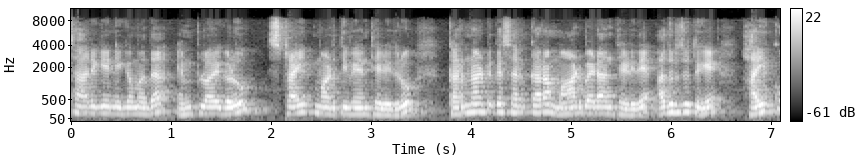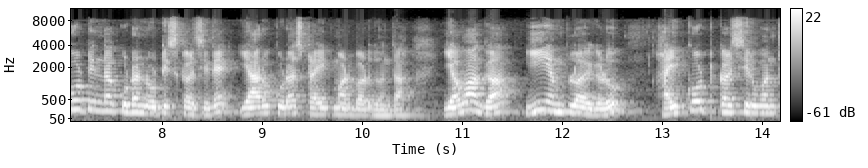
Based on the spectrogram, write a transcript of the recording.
ಸಾರಿಗೆ ನಿಗಮದ ಎಂಪ್ಲಾಯ್ಗಳು ಸ್ಟ್ರೈಕ್ ಮಾಡ್ತೀವಿ ಅಂತ ಹೇಳಿದರು. ಕರ್ನಾಟಕ ಸರ್ಕಾರ ಮಾಡಬೇಡ ಅಂತ ಹೇಳಿದೆ. ಅದ್ರ ಜೊತೆಗೆ ಹೈಕೋರ್ಟಿಂದ ಕೂಡ ನೋಟಿಸ್ ಕಳಿಸಿದೆ. ಯಾರು ಕೂಡ ಸ್ಟ್ರೈಕ್ ಮಾಡಬಾರ್ದು ಅಂತ. ಯಾವಾಗ ಈ ಎಂಪ್ಲಾಯ್ಗಳು ಹೈಕೋರ್ಟ್ ಕಳಿಸಿರುವಂಥ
